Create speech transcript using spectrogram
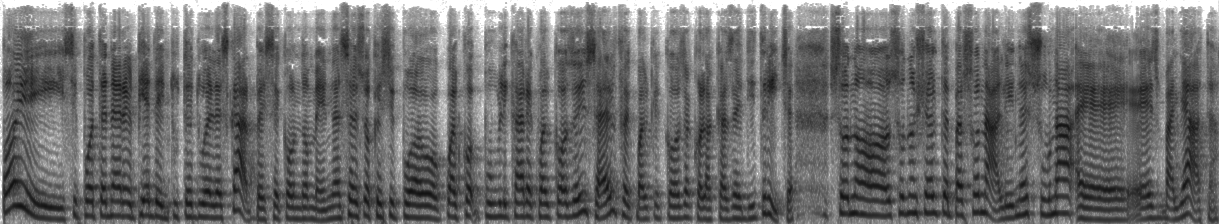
Poi si può tenere il piede in tutte e due le scarpe, secondo me, nel senso che si può qualco- pubblicare qualcosa in self e qualche cosa con la casa editrice. Sono, sono scelte personali, nessuna è, è sbagliata.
